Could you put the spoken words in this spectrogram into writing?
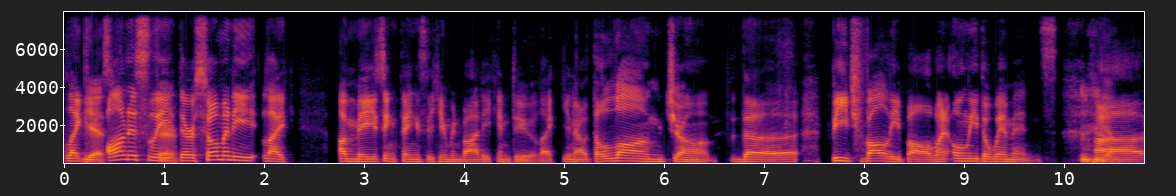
Like Yes, honestly, fair. there are so many like amazing things the human body can do. Like, you know, the long jump, the beach volleyball when only the women's, uh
